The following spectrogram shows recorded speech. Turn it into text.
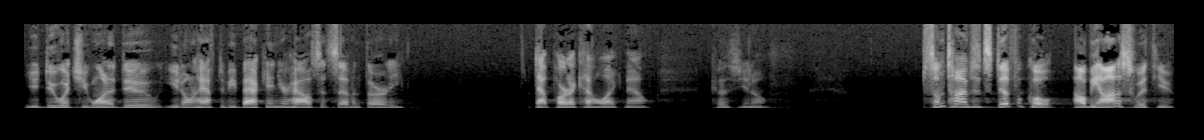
You do what you want to do. You don't have to be back in your house at 7:30. That part I kind of like now cuz you know sometimes it's difficult. I'll be honest with you.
